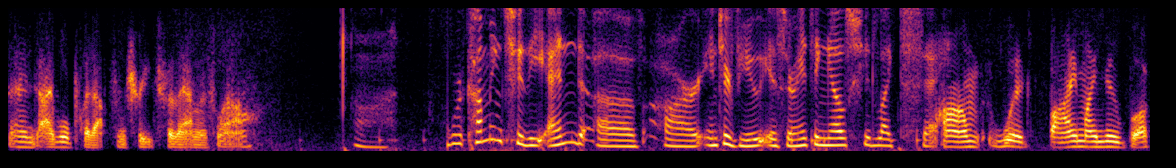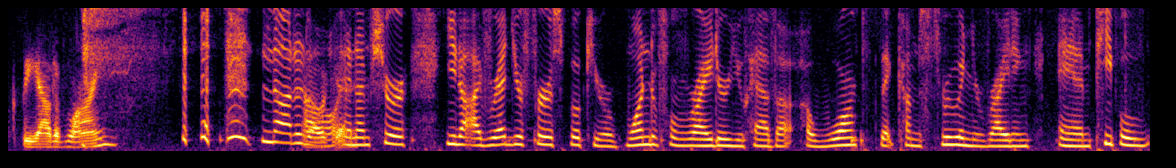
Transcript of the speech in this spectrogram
and I will put out some treats for them as well. Aww. We're coming to the end of our interview. Is there anything else you'd like to say? Um, would buy my new book be out of line? Not at oh, all. okay. And I'm sure, you know, I've read your first book. You're a wonderful writer. You have a, a warmth that comes through in your writing, and people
